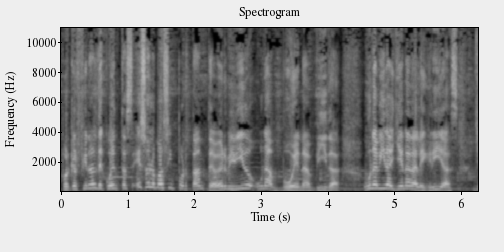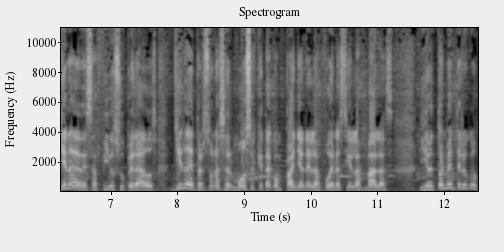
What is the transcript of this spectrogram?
porque al final de cuentas eso es lo más importante, haber vivido una buena vida, una vida llena de alegrías, llena de desafíos superados, llena de personas hermosas que te acompañan en las buenas y en las malas. Y eventualmente, loco,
